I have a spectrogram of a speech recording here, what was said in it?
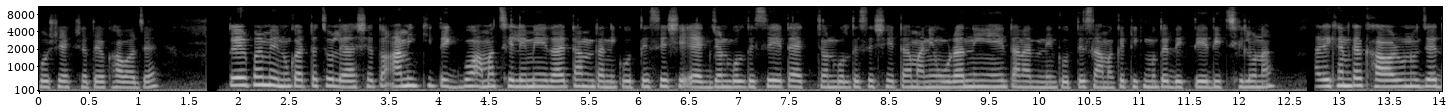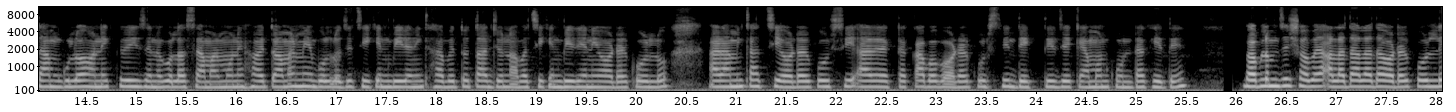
বসে একসাথেও খাওয়া যায়। তো এরপর মেনু কার্ডটা চলে আসে। তো আমি কি দেখব? আমার ছেলে মেয়েরা টানাটানি করতেছে, সে একজন বলতেছে, এটা একজন বলতেছে, সেটা মানে ওরা নিয়ে টানাটানি করতেছে। আমাকে ঠিকমতো দেখতে দিচ্ছিল না। আর এখানকার খাওয়ার অনুযায়ী দামগুলো অনেক রিজনেবল আছে। আমার মনে হয় তো, আমার মেয়ে বলল যে চিকেন বিরিয়ানি খাবে তো, তার জন্য আবার চিকেন বিরিয়ানি অর্ডার করল। আর আমি কাচ্চি অর্ডার করছি আর একটা কাবাব অর্ডার করছি, দেখতে যে কেমন কোনটা খেতে। ভাবলাম যে সবাই আলাদা আলাদা অর্ডার করলে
